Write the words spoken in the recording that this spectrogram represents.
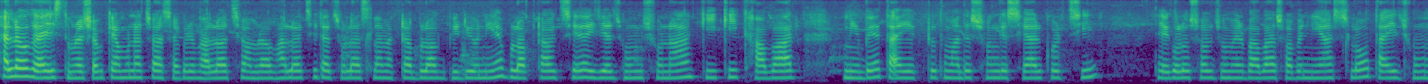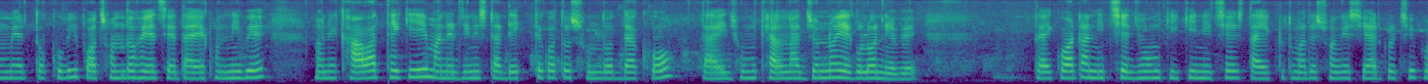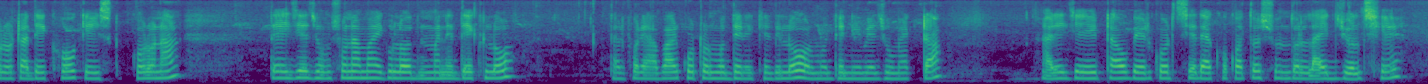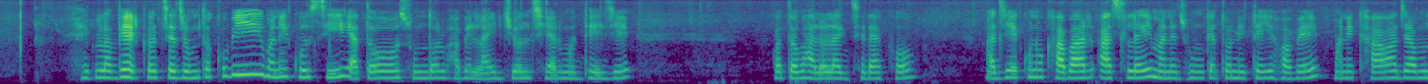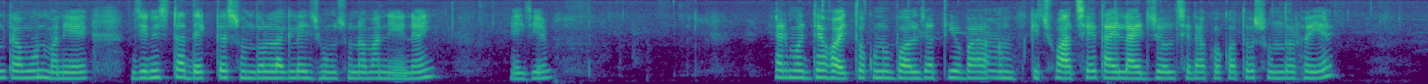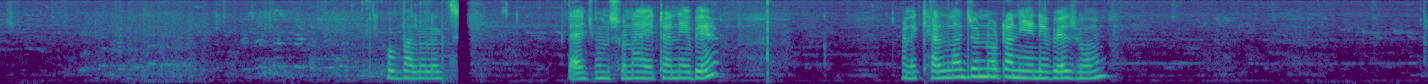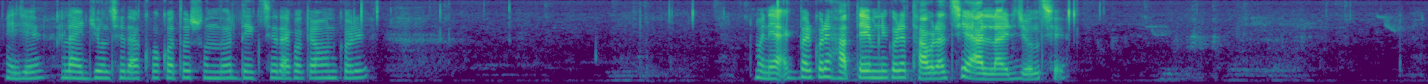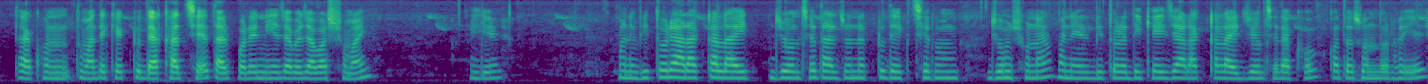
Hello guys তোমরা সব কেমন আছো? আশা করি ভালো আছো, আমরাও ভালো আছি। তা চলে আসলাম একটা ব্লগ ভিডিও নিয়ে। ব্লগটা হচ্ছে এই যে ঝুম সোনা, কী কী খাবার নেবে তাই একটু তোমাদের সঙ্গে শেয়ার করছি। তো এগুলো সব ঝুমের বাবা সবে নিয়ে আসলো, তাই ঝুমের তো খুবই পছন্দ হয়েছে, তাই এখন নিবে। মানে খাওয়ার থেকে মানে জিনিসটা দেখতে কত সুন্দর দেখো, তাই ঝুম খেলনার জন্য এগুলো নেবে। তাই কটা নিচ্ছে, ঝুম কি কি নিচ্ছে, তাই একটু তোমাদের সঙ্গে শেয়ার করছি, পুরোটা দেখো কেস করো না। তো এই যে ঝুম সোনামা এগুলো মানে দেখল, তারপরে আবার কোটোর মধ্যে রেখে দিল, ওর মধ্যে নেবে ঝুম একটা। আর এই যে এটাও বের করছে, দেখো কত সুন্দর লাইট জ্বলছে। এগুলো বের করছে, ঝুম তো খুবই মানে খুশি, এত সুন্দরভাবে লাইট জ্বলছে, এর মধ্যে এই যে। কত ভালো লাগছে, দেখো। আর যে কোনো খাবার আসলেই মানে ঝুমকে তো নিতেই হবে। মানে খাওয়া যেমন তেমন মানে জিনিসটা দেখতে সুন্দর লাগলে ঝুম সুনামা নিয়ে নেয়। এই যে। এর মধ্যে হয়তো কোনো বল জাতীয় বা কিছু আছে, তাই লাইট জ্বলছে, দেখো কত সুন্দর হয়ে। খুব ভালো লাগছে। তাই ঝুম সোনা এটা নেবে। মানে খেলনার জন্য ওটা নিয়ে নেবে ঝুম। এই যে লাইট জ্বলছে, দেখো কত সুন্দর দেখছে, দেখো কেমন করে। মানে একবার করে হাতে এমনি করে থাবড়াচ্ছে আর লাইট জ্বলছে। তা এখন তোমাদেরকে একটু দেখাচ্ছে, তারপরে নিয়ে যাবে যাওয়ার সময়। এই যে মানে ভিতরে আর একটা লাইট জ্বলছে, তার জন্য একটু দেখছে জুম শোনা। মানে ভিতরের দিকে এই যে আর একটা লাইট জ্বলছে, দেখো কত সুন্দর হয়ে।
